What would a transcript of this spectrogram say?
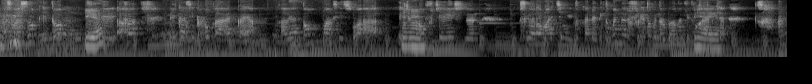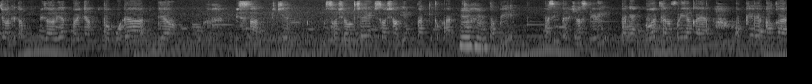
pas masuk itu Iya. di, apa, dikasih kan kayak kalian tuh mahasiswa agent Mhm. of change dan segala macem gitu kan dan itu bener free itu bener banget gitu Iya, kan iya. kayak sekarang juga kita bisa lihat banyak pemuda yang bisa bikin social change, social impact gitu kan Mhm. tapi pasti dari kita sendiri pengen banget kan free yang kayak oke akan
